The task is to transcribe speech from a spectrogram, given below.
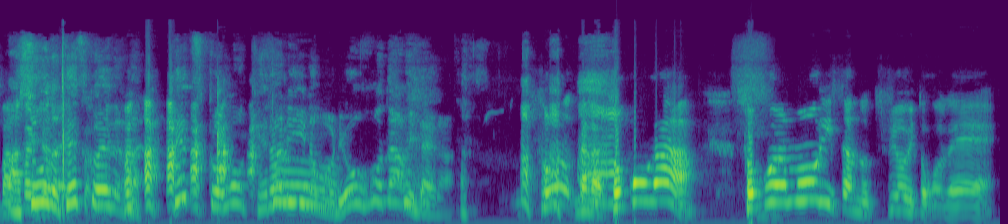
ばあ、っかりそうだ、じゃないですか徹子やだな。徹子もケラリーノも両方だみたいな。そう、だからそこが、そこがモーリーさんの強いところで、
